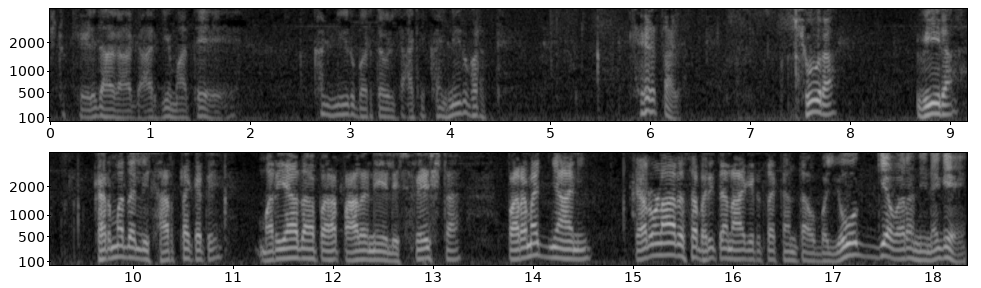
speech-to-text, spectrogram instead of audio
ಇಷ್ಟು ಕೇಳಿದಾಗ ಗಾರ್ಗಿ ಮಾತೆ, ಕಣ್ಣೀರು ಬರ್ತವಳಿಗೆ ಆಕೆ ಕಣ್ಣೀರು ಬರುತ್ತೆ. ಹೇಳ್ತಾಳೆ ಶೂರ ವೀರ, ಕರ್ಮದಲ್ಲಿ ಸಾರ್ಥಕತೆ, ಮರ್ಯಾದಾ ಪ, ಪಾಲನೆಯಲ್ಲಿ ಶ್ರೇಷ್ಠ, ಪರಮಜ್ಞಾನಿ ಕರುಣಾರಸ ಭರಿತನಾಗಿರ್ತಕ್ಕಂಥ ಒಬ್ಬ ಯೋಗ್ಯವರ ನಿನಗೆ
